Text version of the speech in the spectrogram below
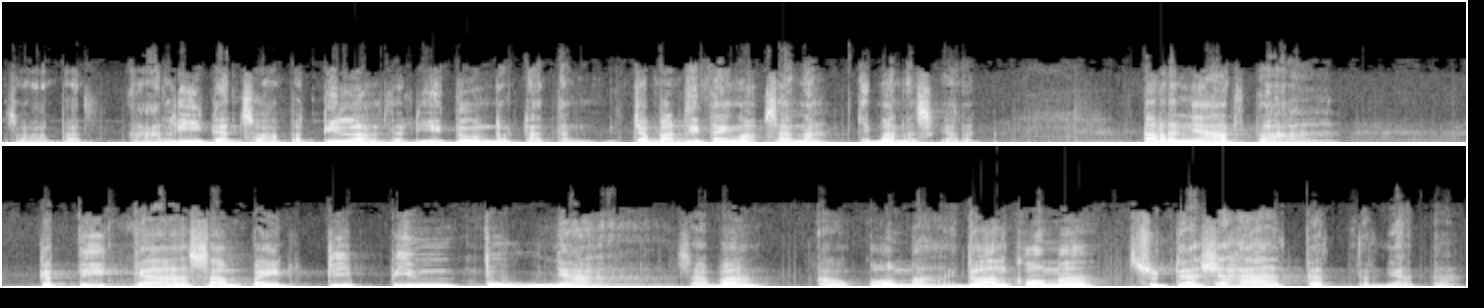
sahabat Ali dan sahabat Bilal tadi itu untuk datang. Coba ditengok sana gimana sekarang. Ternyata ketika sampai di pintunya siapa? Alqomah. Itu Alqomah sudah syahadat ternyata.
